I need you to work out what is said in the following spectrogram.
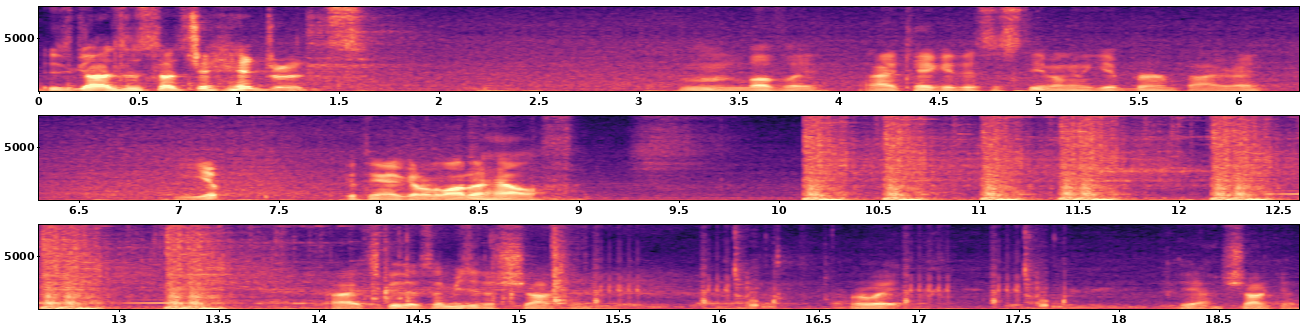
These guys are such a hindrance. Hmm, lovely. And I take it this is Steve I'm gonna get burned by, right? Yep. Good thing I got a lot of health. Alright, screw this. I'm using a shotgun. Or wait. Yeah, shotgun.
